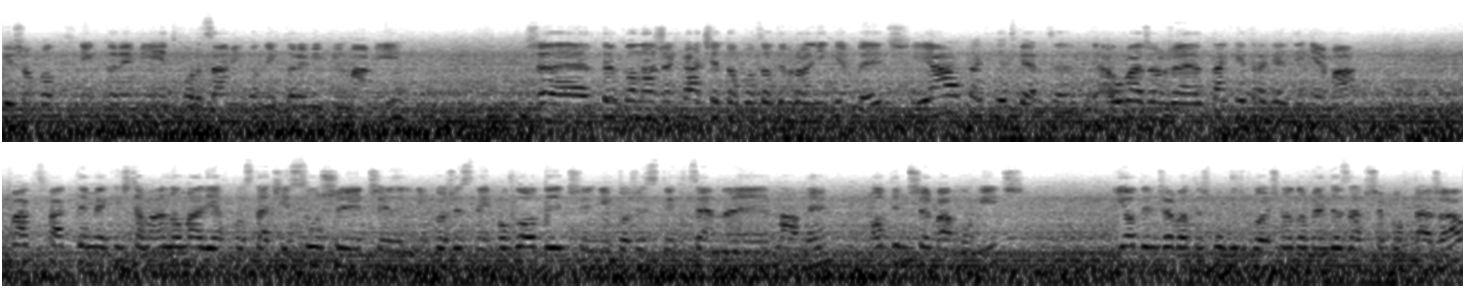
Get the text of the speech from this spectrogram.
piszą pod niektórymi twórcami, pod niektórymi filmami, że tylko narzekacie, to po co tym rolnikiem być? Ja tak nie twierdzę. Ja uważam, że takiej tragedii nie ma. Fakt faktem jakieś tam anomalia w postaci suszy, czy niekorzystnej pogody, czy niekorzystnych cen e, mamy. O tym trzeba mówić i o tym trzeba też mówić głośno, to będę zawsze powtarzał.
